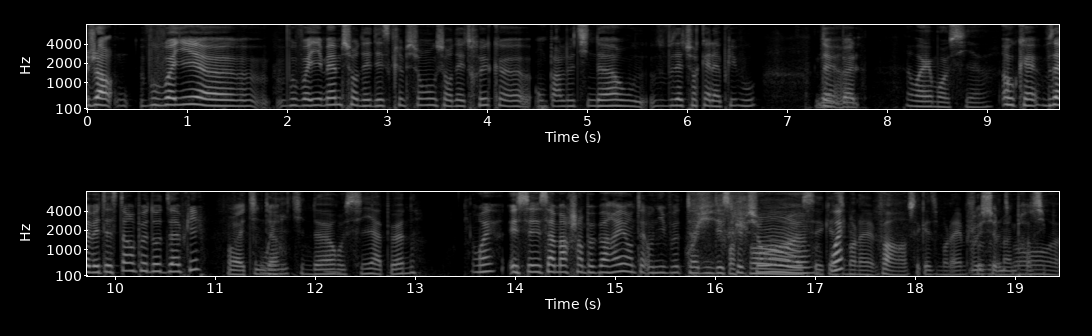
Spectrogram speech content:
Genre, vous voyez, euh, vous voyez même sur des descriptions ou sur des trucs, euh, on parle de Tinder ou vous êtes sur quelle appli vous? Bumble. Ouais, moi aussi. euh. Ok. Vous avez testé un peu d'autres applis? Ouais, Tinder. Oui, Tinder aussi, Appen. Ouais. Et c'est ça marche un peu pareil au niveau de ta Oui, description. euh, euh, c'est ouais. quasiment, la même... enfin, c'est quasiment la même Oui, chose. c'est le même principe. euh.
